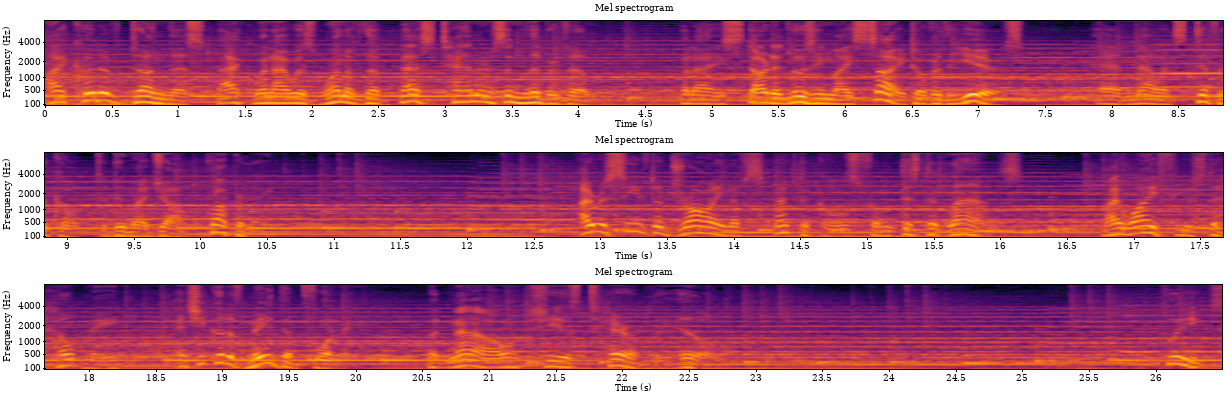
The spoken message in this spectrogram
I could have done this back when I was one of the best tanners in Liberville, but I started losing my sight over the years, and now it's difficult to do my job properly. I received a drawing of spectacles from distant lands. My wife used to help me, and she could have made them for me, but now she is terribly ill. Please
